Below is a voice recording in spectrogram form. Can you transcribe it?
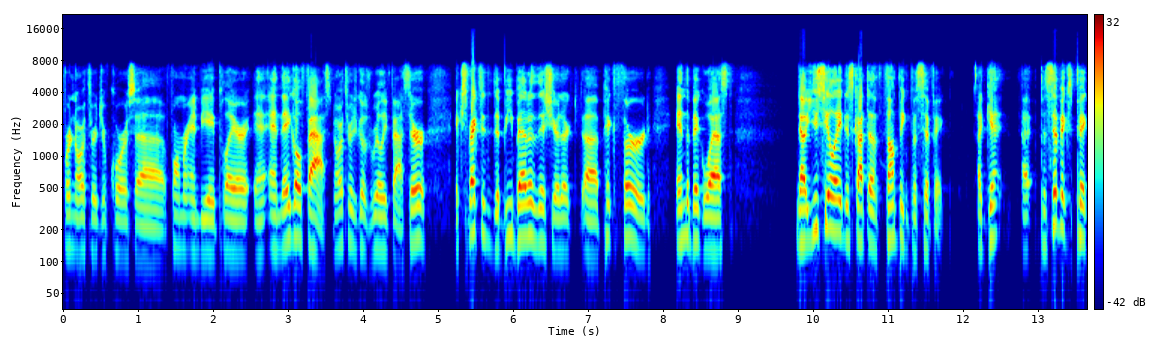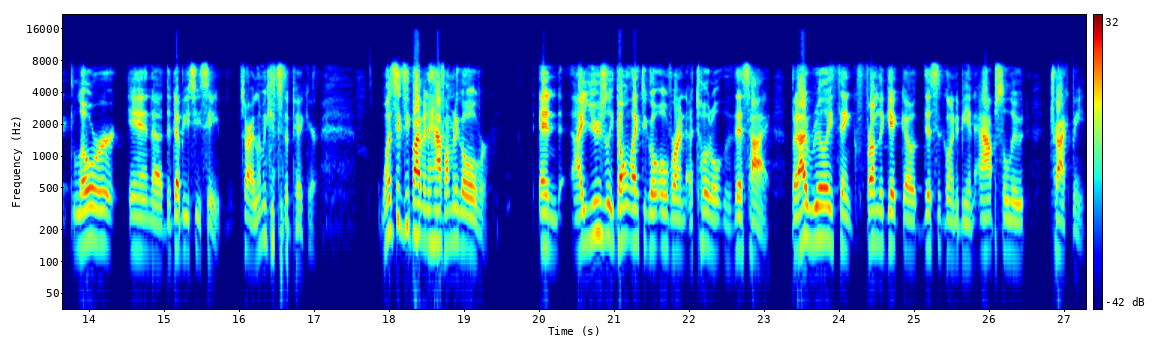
for Northridge, of course, uh, former NBA player, and, and, they go fast. Northridge goes really fast. They're expected to be better this year. They're uh, picked third in the Big West. Now, UCLA just got done thumping Pacific. Again, uh, Pacific's picked lower in uh, the WCC. Sorry, let me get to the pick here. 165 and a half, I'm going to go over. And I usually don't like to go over on a total this high, but I really think from the get go, this is going to be an absolute track meet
